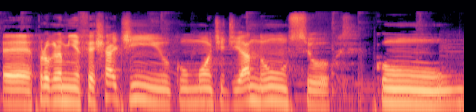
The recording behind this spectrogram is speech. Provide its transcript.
é, programinha fechadinho, com um monte de anúncio, com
